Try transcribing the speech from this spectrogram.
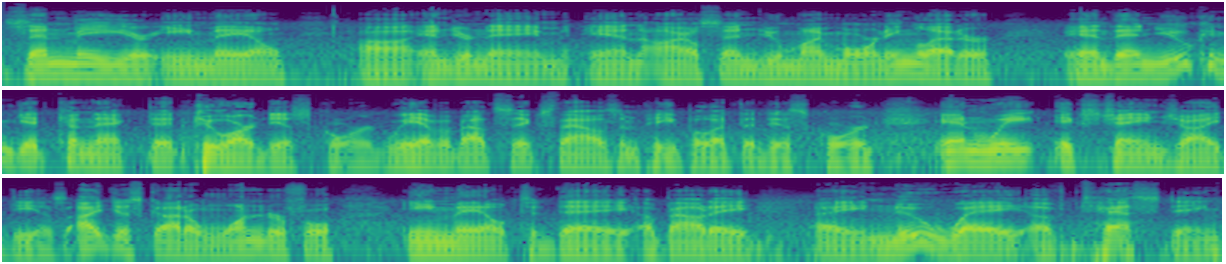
Send me your email uh, and your name, and I'll send you my morning letter and then you can get connected to our Discord. We have about 6,000 people at the Discord, and we exchange ideas. I just got a wonderful email today about a, a new way of testing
